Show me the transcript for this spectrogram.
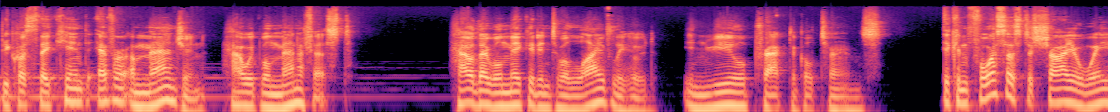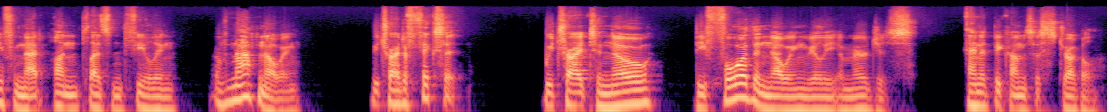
because they can't ever imagine how it will manifest, how they will make it into a livelihood in real practical terms. It can force us to shy away from that unpleasant feeling of not knowing. We try to fix it. We try to know before the knowing really emerges, and it becomes a struggle.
